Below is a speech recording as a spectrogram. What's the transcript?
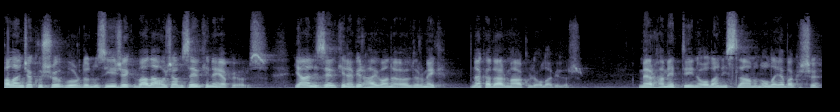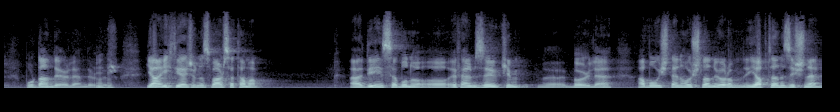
Falanca kuşu vurdunuz, yiyecek. Valla hocam zevkine yapıyoruz. Yani zevkine bir hayvanı öldürmek ne kadar makul olabilir? Merhamet dini olan İslam'ın olaya bakışı buradan değerlendirilir. Ya ihtiyacınız varsa tamam. E, Değilse bunu e, efendim zevkim e, böyle. Ha, bu işten hoşlanıyorum. Yaptığınız iş ne?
